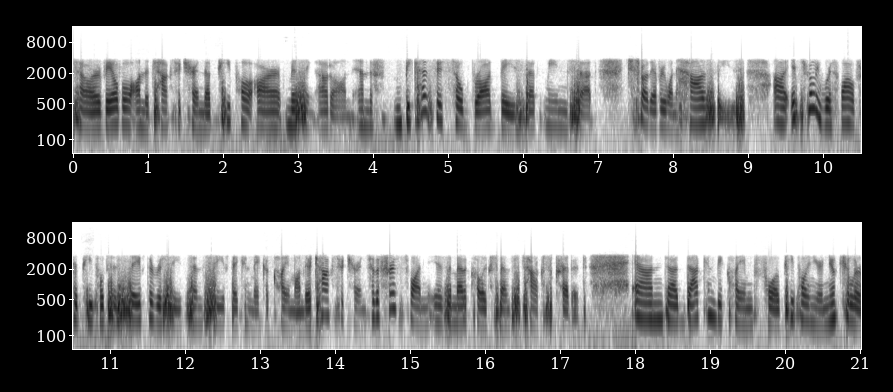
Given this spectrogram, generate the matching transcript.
are available on the tax return that people are missing out on. And the, because they're so broad based, that means that just about everyone has these. Uh, it's really worthwhile for people to save the receipts and see if they can make a claim on their tax return. So the first one is a medical expense tax credit. And uh, that can be claimed for people in your nuclear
